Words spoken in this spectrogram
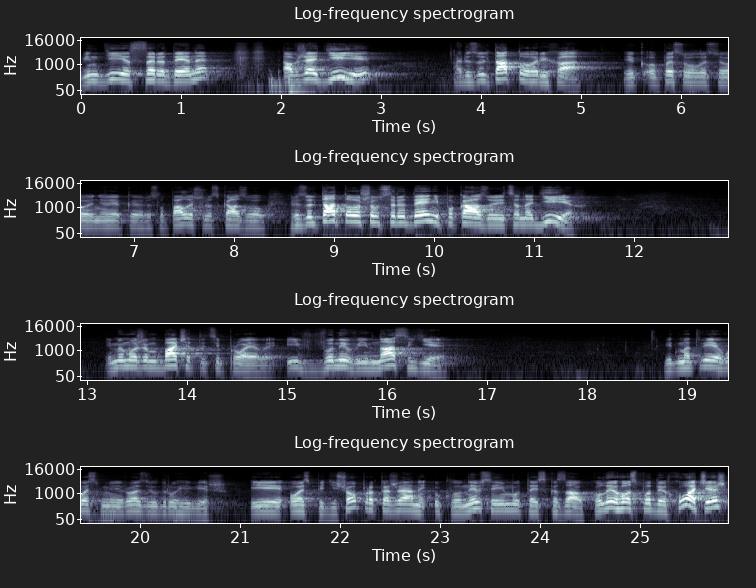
Він діє зсередини, а вже дії, результат того гріха, як описували сьогодні, як Павлович розказував, результат того, що всередині показується на діях. І ми можемо бачити ці прояви, і вони в нас є. Від Матвія, 8 розділ, 2 вірш. І ось підійшов прокажений, уклонився йому та й сказав: Коли, Господи, хочеш,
